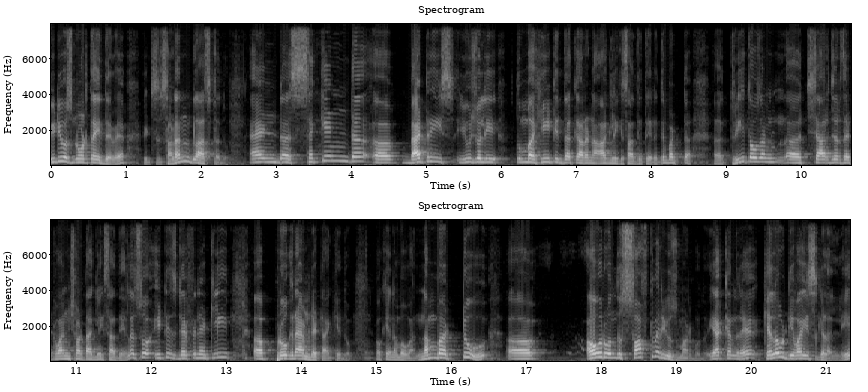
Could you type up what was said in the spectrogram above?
ವಿಡಿಯೋಸ್ ನೋಡ್ತಾ ಇದ್ದೇವೆ. ಇಟ್ಸ್ ಸಡನ್ ಬ್ಲಾಸ್ಟ್ ಅದು. ಆ್ಯಂಡ್ ಸೆಕೆಂಡ್ ಬ್ಯಾಟ್ರೀಸ್ ಯೂಶ್ವಲಿ ತುಂಬ ಹೀಟ್ ಇದ್ದ ಕಾರಣ ಆಗಲಿಕ್ಕೆ ಸಾಧ್ಯತೆ ಇರುತ್ತೆ. But three thousand chargers at one shot ಆಗಲಿಕ್ಕೆ ಸಾಧ್ಯ ಇಲ್ಲ. So it is definitely programmed attack ಇದು. Okay number one number two ಅವರು ಒಂದು ಸಾಫ್ಟ್ವೇರ್ ಯೂಸ್ ಮಾಡ್ಬೋದು. ಯಾಕಂದರೆ ಕೆಲವು ಡಿವೈಸ್ಗಳಲ್ಲಿ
